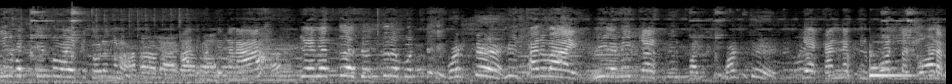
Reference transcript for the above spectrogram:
இருபத்தி இன்ப வயக்கு தொடங்கணும். அது மட்டும்தானா? எனத்துல செந்திர பொட்டு. நீ தருவாய். நீலமே காஷ்மீர் பட்டு. என் கண்ணத்தில் போட்ட கோலம்.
